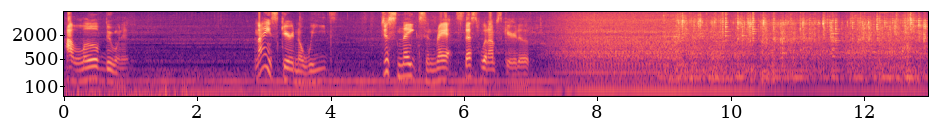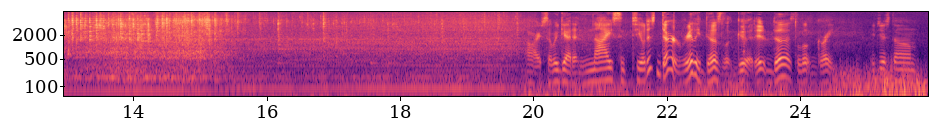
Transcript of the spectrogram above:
I love doing it. And I ain't scared no weeds. Just snakes and rats, that's what I'm scared of. so we got it nice and tilled. This dirt really does look good. It does look great. It just um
